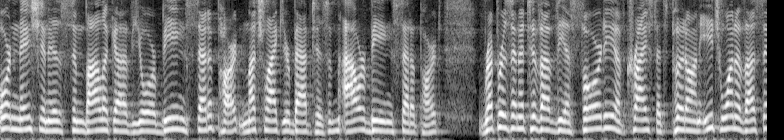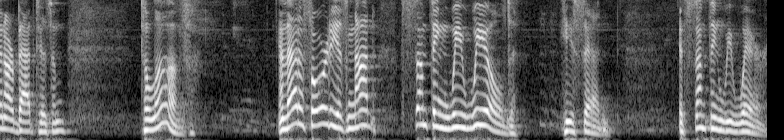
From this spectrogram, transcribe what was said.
ordination is symbolic of your being set apart, much like your baptism, our being set apart, representative of the authority of Christ that's put on each one of us in our baptism to love. And that authority is not something we wield, he said. It's something we wear.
